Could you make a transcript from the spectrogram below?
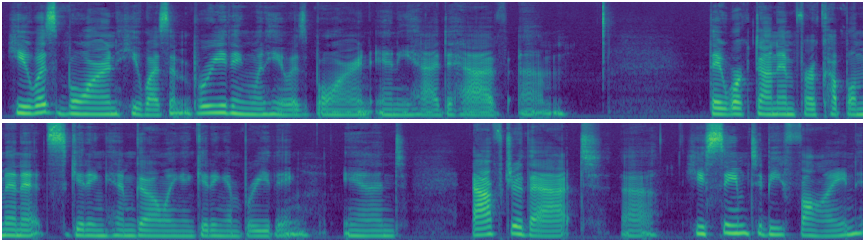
He was born. He wasn't breathing when he was born, and he had to have. Um, they worked on him for a couple minutes, getting him going and getting him breathing, and after that, uh, he seemed to be fine,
